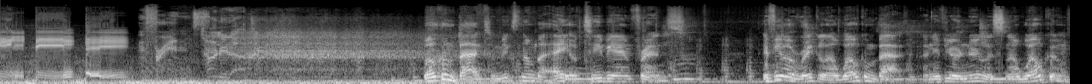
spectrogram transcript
Friends. Turn it up. Welcome back to mix number 8 of TBA and Friends. If you're a regular, welcome back, and if you're a new listener, welcome.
